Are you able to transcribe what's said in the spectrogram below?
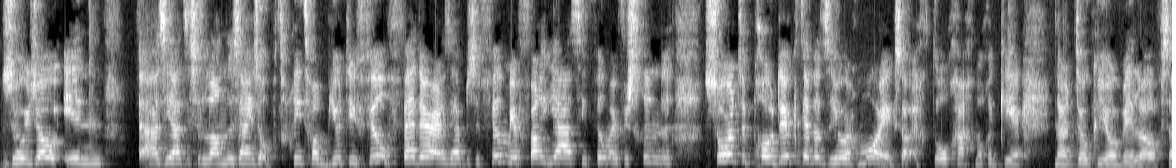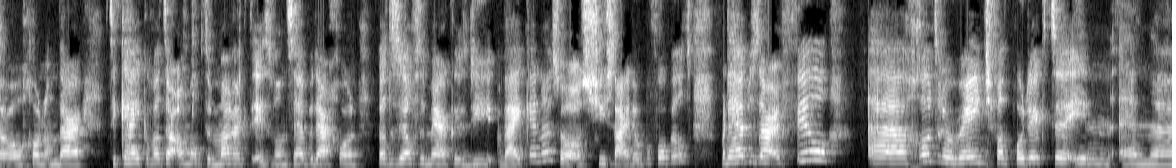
Sowieso in Aziatische landen zijn ze op het gebied van beauty veel verder. En ze hebben ze veel meer variatie, veel meer verschillende soorten producten. En dat is heel erg mooi. Ik zou echt dolgraag nog een keer naar Tokio willen of zo. Gewoon om daar te kijken wat er allemaal op de markt is. Want ze hebben daar gewoon wel dezelfde merken die wij kennen. Zoals Shiseido bijvoorbeeld. Maar dan hebben ze daar een veel uh, grotere range van producten in. En uh,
